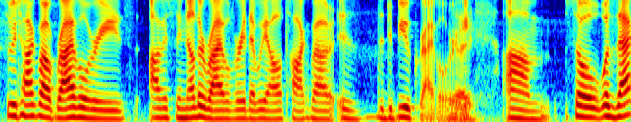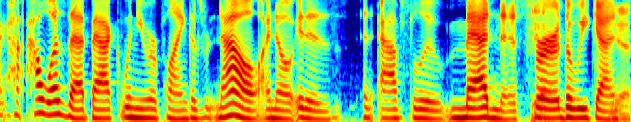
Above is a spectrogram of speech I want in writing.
So we talk about rivalries. Obviously, another rivalry that we all talk about is the Dubuque rivalry. Right. Um, so was that how was that back when you were playing? Because now I know it is an absolute madness for yeah. the weekend. Yeah.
